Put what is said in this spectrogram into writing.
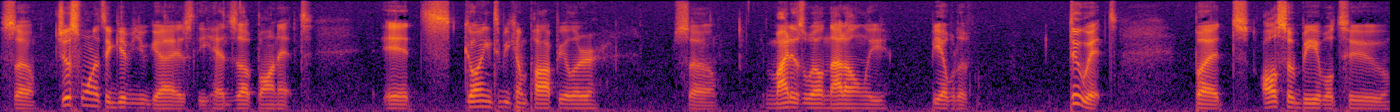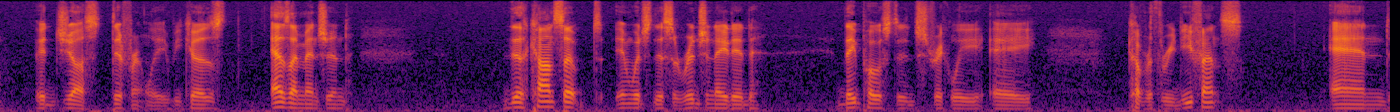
So, just wanted to give you guys the heads up on it. It's going to become popular, so might as well not only be able to do it, but also be able to adjust differently because, as I mentioned, the concept in which this originated, they posted strictly a cover 3 defense, and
